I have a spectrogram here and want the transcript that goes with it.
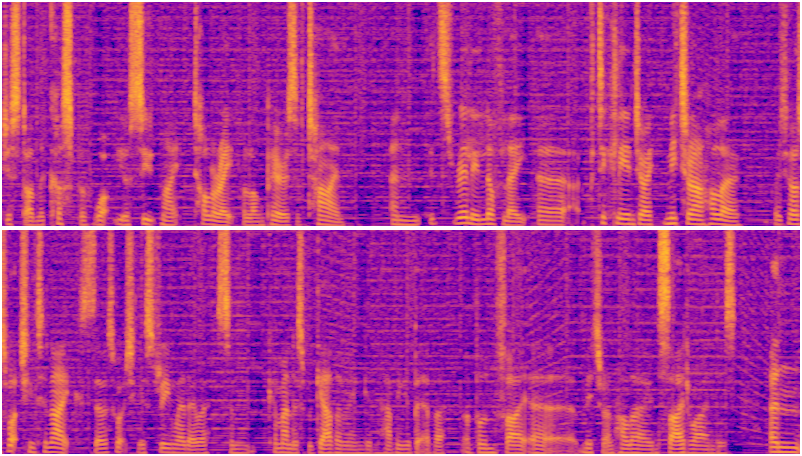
just on the cusp of what your suit might tolerate for long periods of time. And it's really lovely. Uh, I particularly enjoy Mitterrand Hollow, which I was watching tonight because I was watching a stream where there were some commanders were gathering and having a bit of a, a bun fight uh, Mitterrand Hollow and Sidewinders. And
